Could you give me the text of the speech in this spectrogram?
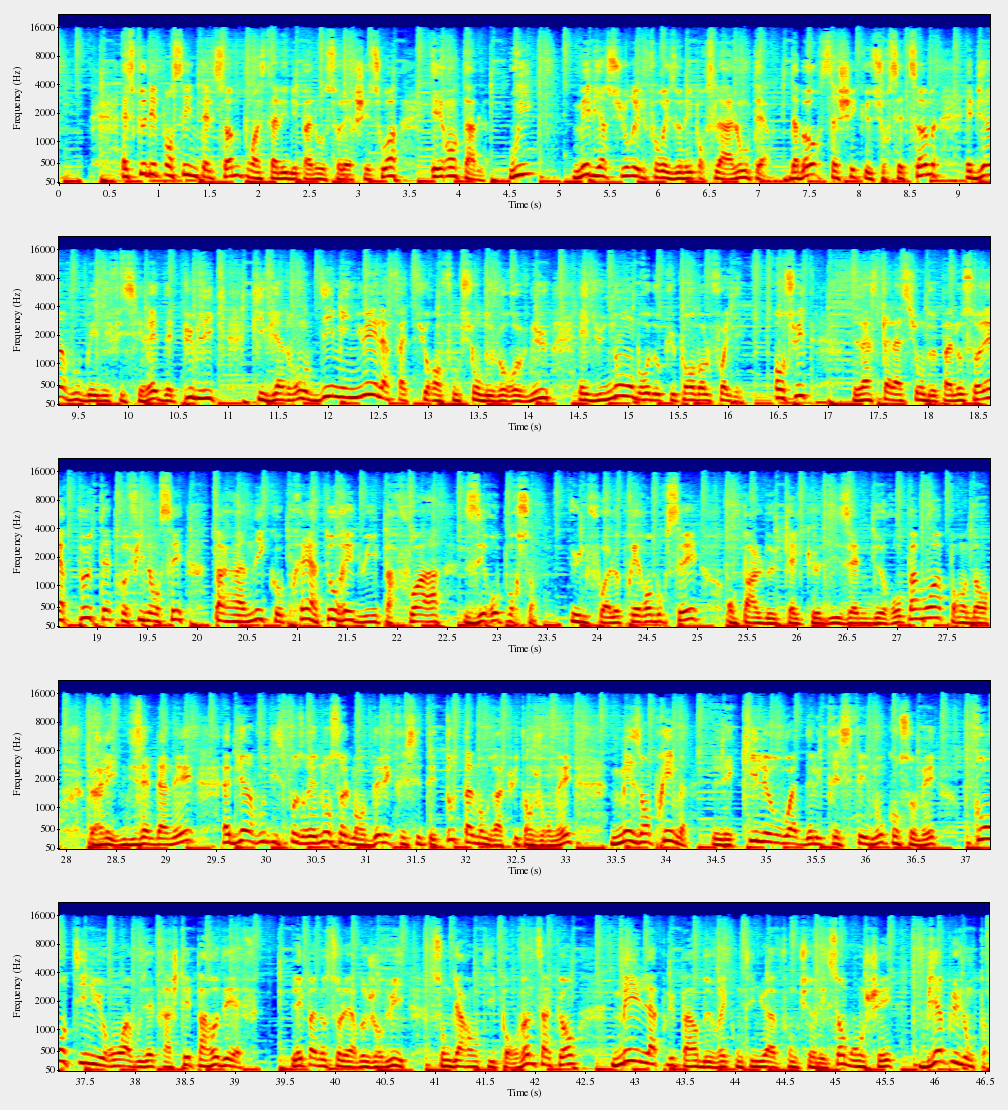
Est-ce que dépenser une telle somme pour installer des panneaux solaires chez soi est rentable? Oui, mais bien sûr, il faut raisonner pour cela à long terme. D'abord, sachez que sur cette somme, eh vous bénéficierez d'aides publiques qui viendront diminuer la facture en fonction de vos revenus et du nombre d'occupants dans le foyer. Ensuite, l'installation de panneaux solaires peut être financée par un éco-prêt à taux réduit, parfois à 0%. Une fois le prêt remboursé, on parle de quelques dizaines d'euros par mois pendant allez, une dizaine d'années, eh bien vous disposerez non seulement d'électricité totalement gratuite en journée, mais en prime, les kilowatts d'électricité non consommés continueront à vous être achetés par EDF. Les panneaux solaires d'aujourd'hui sont garantis pour 25 ans, mais la plupart devraient continuer à fonctionner sans brancher bien plus longtemps.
